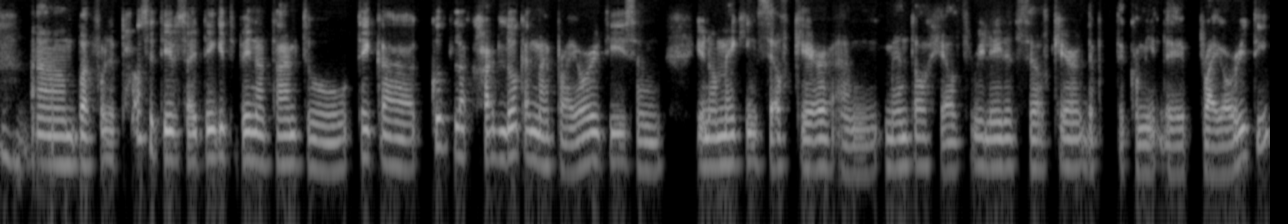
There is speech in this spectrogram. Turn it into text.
hmm Um, but for the positives, I think it's been a time to take a good look, hard look at my priorities and, you know, making self-care and mental health related self-care the, the, commu- the priority.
